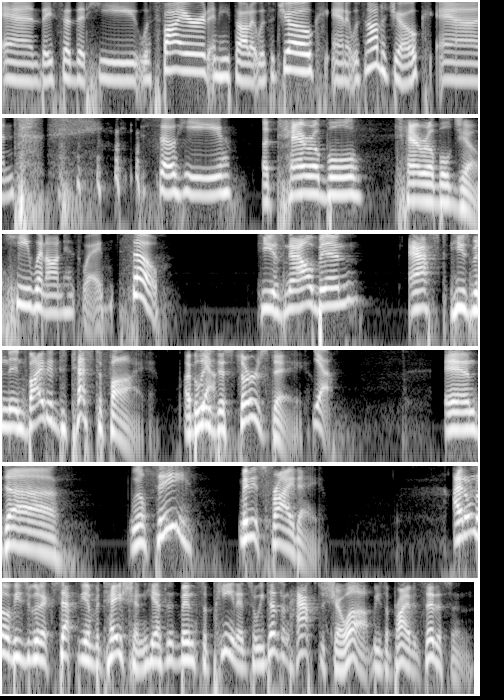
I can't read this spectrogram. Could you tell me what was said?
and they said that he was fired and he thought it was a joke and it was not a joke and so he A terrible, terrible joke. He went on his way. So He has now been asked, he's been invited to testify, I believe Yeah. this Thursday. yeah, And uh, we'll see. Maybe it's Friday. I don't know if he's going to accept the invitation. He hasn't been subpoenaed, so he doesn't have to show up. He's a private citizen.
